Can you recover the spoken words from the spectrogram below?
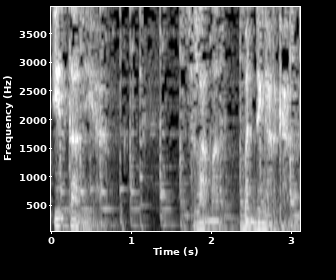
Italia. Selamat mendengarkan.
